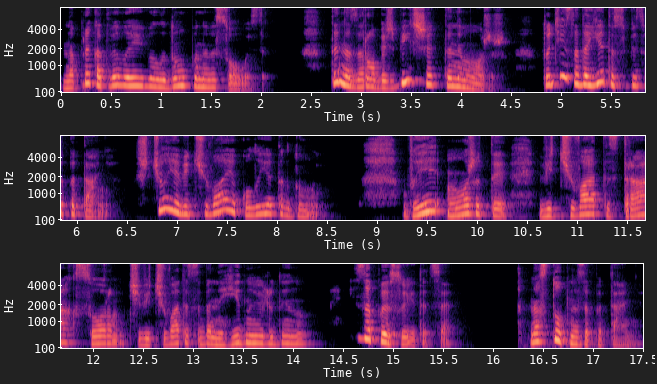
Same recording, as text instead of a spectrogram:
наприклад, ви виявили думку не висовуйся. Ти не заробиш більше, ти не можеш. Тоді задаєте собі запитання, що я відчуваю, коли я так думаю. Ви можете відчувати страх, сором чи відчувати себе негідною людиною і записуєте це. Наступне запитання:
